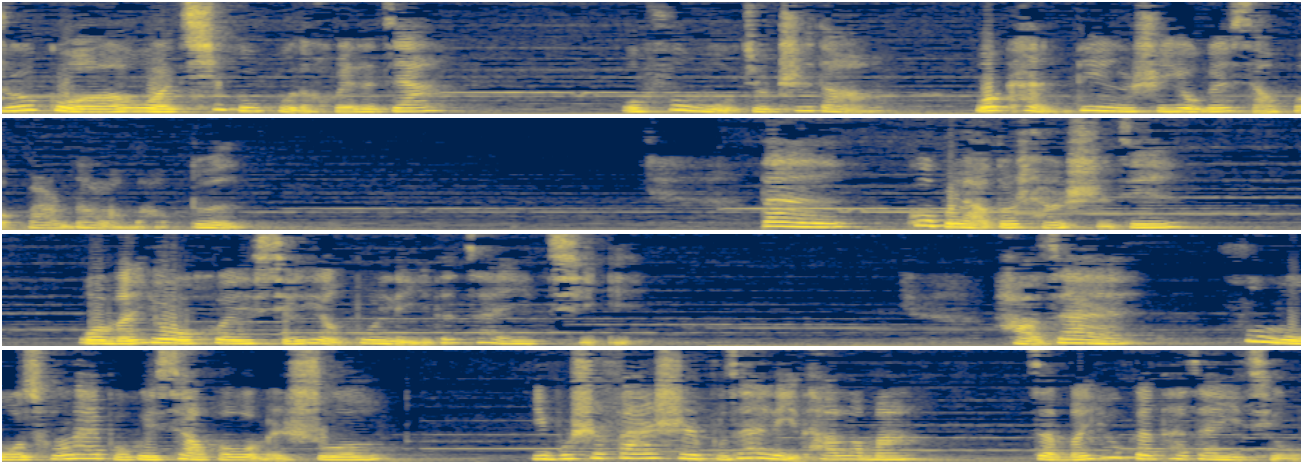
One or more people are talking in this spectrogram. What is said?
如果我气鼓鼓的回了家，我父母就知道我肯定是又跟小伙伴闹了矛盾。但过不了多长时间，我们又会形影不离的在一起。好在父母从来不会笑话我们说：“你不是发誓不再理他了吗？怎么又跟他在一起玩？”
